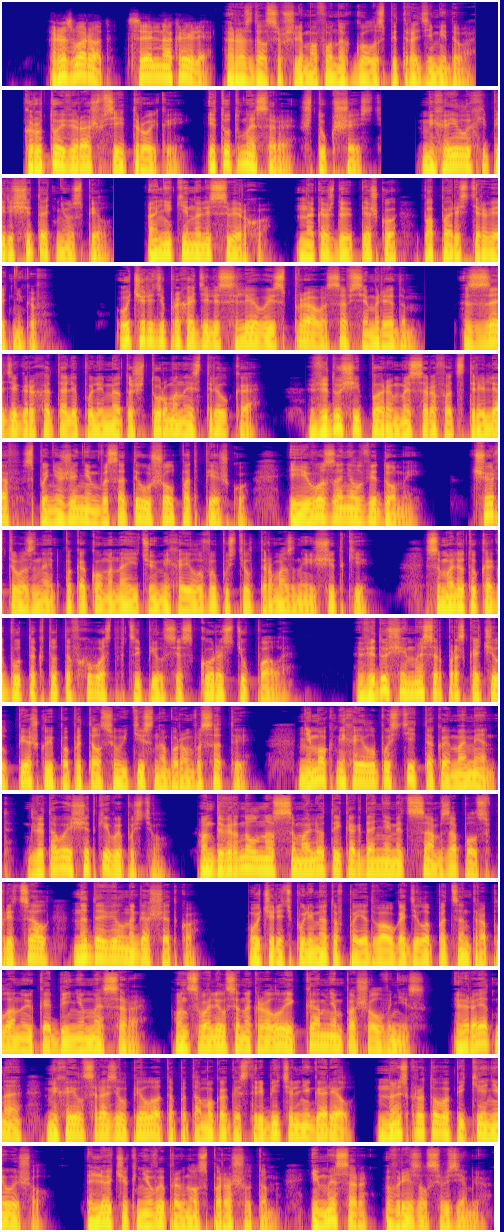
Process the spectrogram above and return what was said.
«Разворот! Цель накрыли!» – раздался в шлемофонах голос Петра Демидова. Крутой вираж всей тройкой. И тут мессеры, штук шесть. Михаил их и пересчитать не успел. Они кинулись сверху. На каждую пешку по паре стервятников. Очереди проходили слева и справа, совсем рядом. Сзади грохотали пулеметы штурмана и стрелка. Ведущий пары мессеров, отстреляв, с понижением высоты ушел под пешку, и его занял ведомый. Черт его знает, по какому наитию Михаил выпустил тормозные щитки. Самолету как будто кто-то в хвост вцепился, скорость упала. Ведущий мессер проскочил пешку и попытался уйти с набором высоты. Не мог Михаил упустить такой момент, для того и щитки выпустил. Он довернул нос самолета, и когда немец сам заполз в прицел, надавил на гашетку. Очередь пулеметов П-2 угодила по центроплану и кабине Мессера. Он свалился на крыло и камнем пошел вниз. Вероятно, Михаил сразил пилота, потому как истребитель не горел, но из крутого пике не вышел. Летчик не выпрыгнул с парашютом, и Мессер врезался в землю.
